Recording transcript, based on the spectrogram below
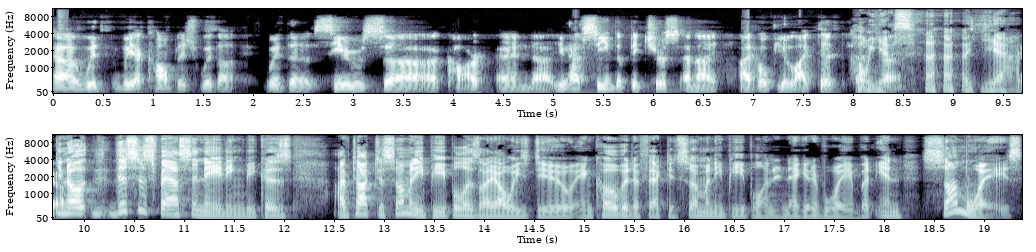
uh, with we accomplished with a with a serious uh, car, and uh, you have seen the pictures, and I I hope you liked it. Oh and, yes, yeah. yeah. You know, this is fascinating because I've talked to so many people, as I always do, and COVID affected so many people in a negative way. But in some ways,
